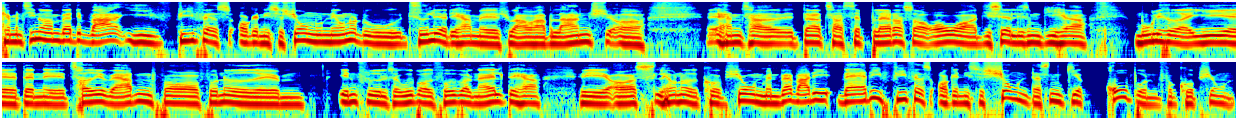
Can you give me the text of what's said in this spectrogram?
kan man sige noget om, hvad det var i FIFAs organisation? Nu nævner du tidligere det her med Joao Avalanche, og han tager, der tager Sepp Blatter sig over, og de ser ligesom de her muligheder i øh, den øh, tredje verden for at få noget øh, indflydelse og udbrede fodbolden og alt det her, øh, og også lave noget korruption. Men hvad, var det, hvad er det i FIFAs organisation, der sådan giver grobund for korruption?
